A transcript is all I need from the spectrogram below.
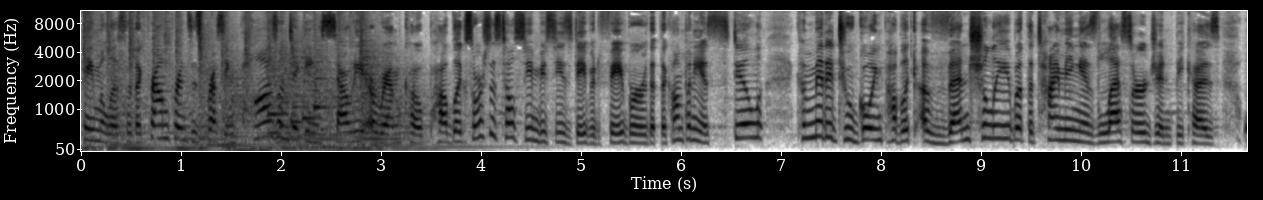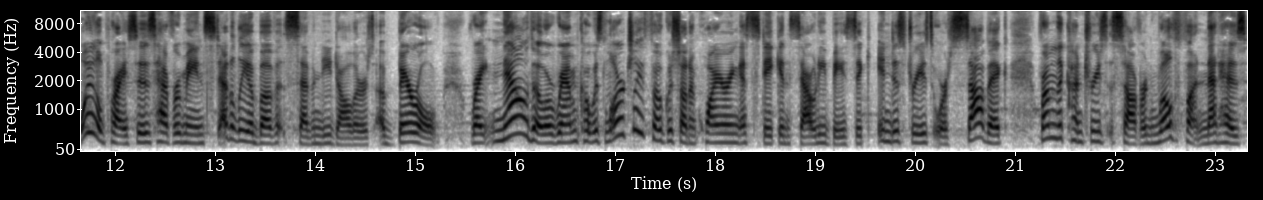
Hey, Melissa. The Crown Prince is pressing pause on taking Saudi Aramco public. Sources tell CNBC's David Faber that the company is still committed to going public eventually, but the timing is less urgent because oil prices have remained steadily above $70 a barrel. Right now, though, Aramco is largely focused on acquiring a stake in Saudi Basic Industries, or SABIC, from the country's sovereign wealth fund. That has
